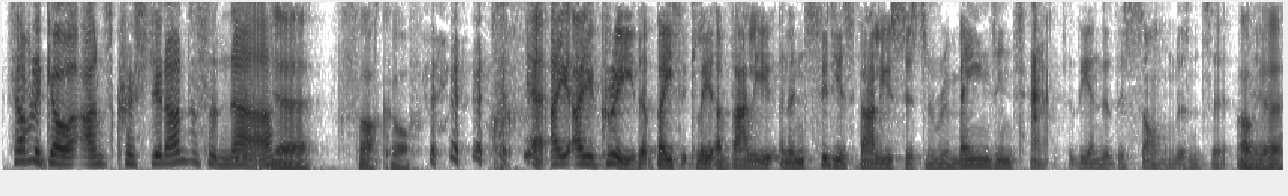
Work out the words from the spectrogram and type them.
He's having a go at Hans Christian Andersen now. Yeah, fuck off. yeah, I, I agree that basically a value, an insidious value system remains intact at the end of this song, doesn't it? Oh yeah,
